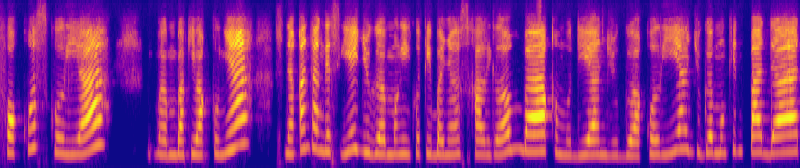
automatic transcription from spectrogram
fokus kuliah, membagi waktunya, sedangkan Kang Desgia juga mengikuti banyak sekali lomba, kemudian juga kuliah juga mungkin padat,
